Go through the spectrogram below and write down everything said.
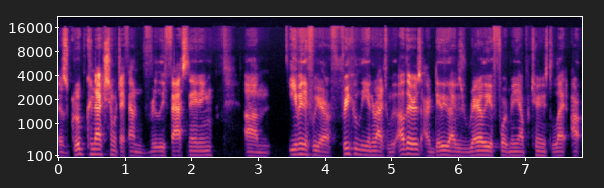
There's group connection, which I found really fascinating. Um, even if we are frequently interacting with others, our daily lives rarely afford many opportunities to let our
